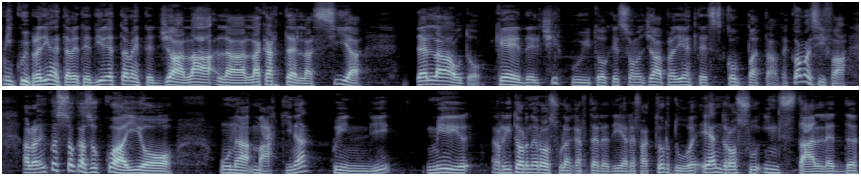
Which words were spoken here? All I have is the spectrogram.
in cui praticamente avete direttamente già la, la, la cartella sia dell'auto che del circuito che sono già praticamente scompattate. Come si fa? Allora in questo caso qua io ho una macchina, quindi mi ritornerò sulla cartella di R-Factor 2 e andrò su installed,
